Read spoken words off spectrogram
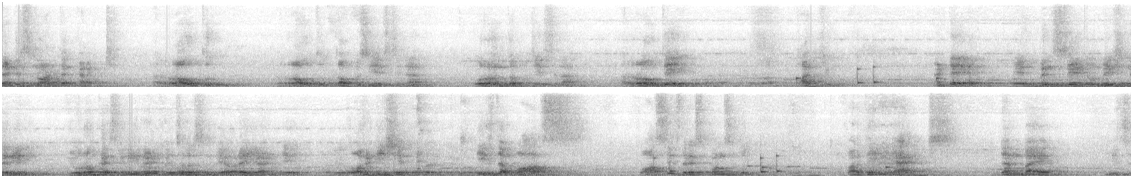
that is not the correct రౌతు రౌతు తప్పు చేసిన గుర్రం తప్పు చేసిన రౌతే బాధ్యం అంటే అడ్మినిస్ట్రేటివ్ మెషినరీ బ్యూరోక్రసీని నడిపించవలసింది ఎవరయ్యా అంటే politician is the boss boss is responsible for the acts done by his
